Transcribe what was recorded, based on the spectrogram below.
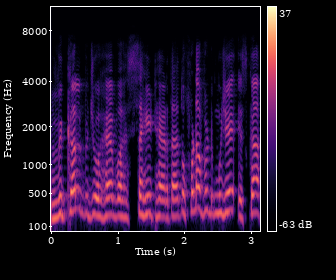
विकल्प जो है, वह सही ठहरता है। तो फटाफट मुझे इसका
